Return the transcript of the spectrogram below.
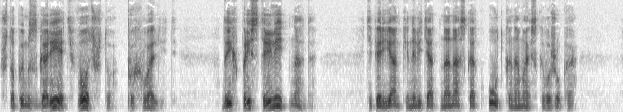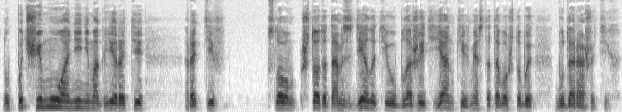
Чтоб им сгореть, вот что, похвалить. Да их пристрелить надо. Теперь янки налетят на нас, как утка на майского жука. Ну почему они не могли рати... ратив... Словом, что-то там сделать и ублажить янки, вместо того, чтобы будоражить их?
